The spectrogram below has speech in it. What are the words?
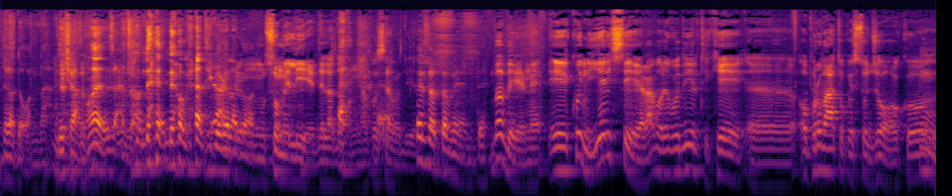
della donna, diciamo, eh, esatto, Esatto. democratico della donna. un sommelier della donna, possiamo Eh, dire. Esattamente. Va bene, e quindi ieri sera volevo dirti che eh, ho provato questo gioco, Mm.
